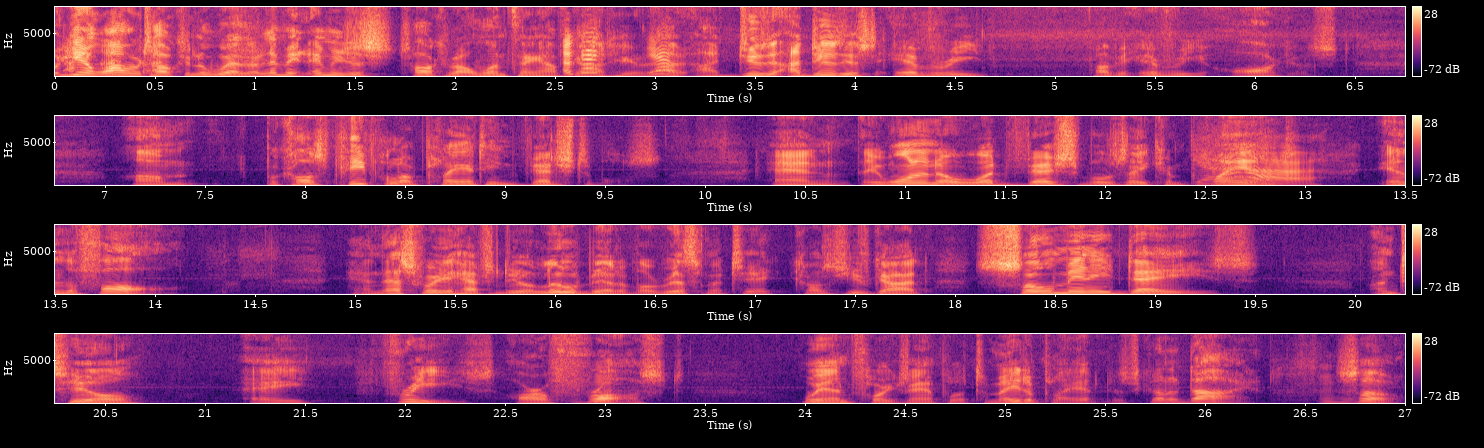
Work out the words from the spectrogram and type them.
you know, while we're talking the weather, let me let me just talk about one thing I've Okay, got here. yeah. I, I do I do this every, probably every August, um, because people are planting vegetables, and they want to know what vegetables they can plant Yeah. in the fall, and that's where you have to do a little bit of arithmetic because you've got so many days until a freeze or a frost, when, for example, a tomato plant is going to die. So,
